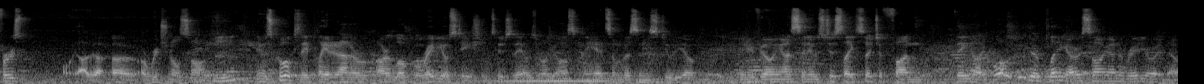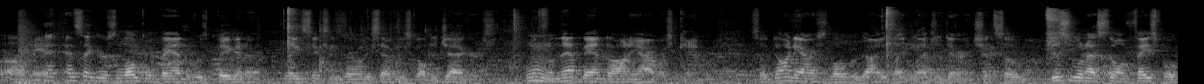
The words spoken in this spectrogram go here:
first uh, original song. Mm-hmm. It was cool because they played it on our, our local radio station too. So that was really awesome. They had some of us in the studio interviewing us, and it was just like such a fun thing. Like, whoa, dude, they're playing our song on the radio right now. Oh man. And It's like there's a local band that was big in the late 60s, early 70s called the Jaggerz. Hmm. And from that band, Donnie Iris came. So Donnie Iris local guy, he's like legendary and shit. So this is when I was still on Facebook.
